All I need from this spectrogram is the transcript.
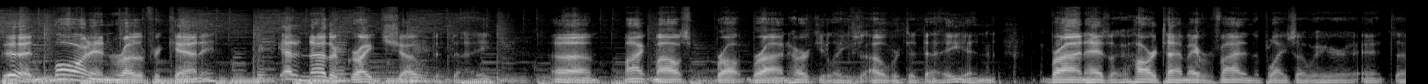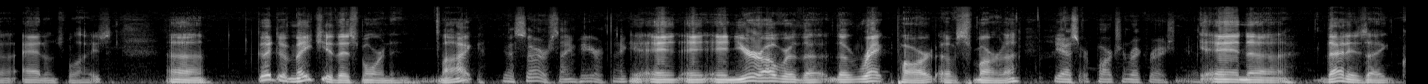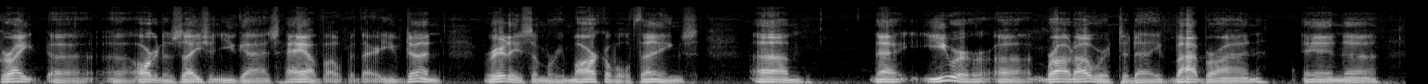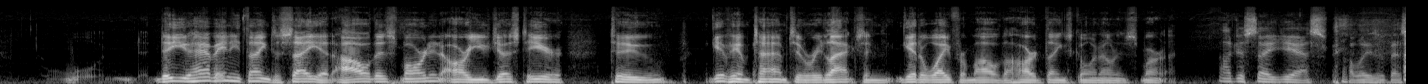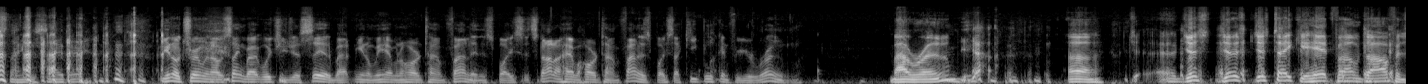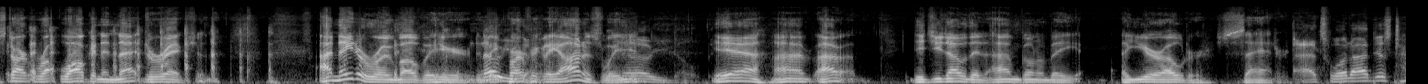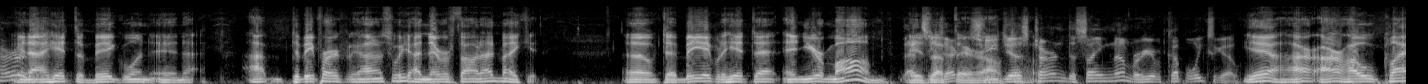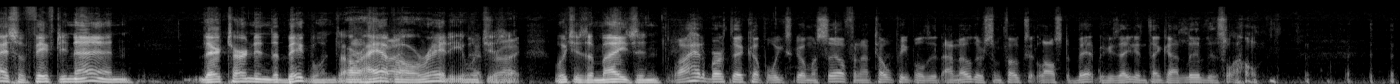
Good morning, Rutherford County. Got another great show today. Uh, Mike Moss brought Brian Hercules over today, and Brian has a hard time ever finding the place over here at uh, Adams Place. Uh, good to meet you this morning, Mike. Yes, sir. Same here. Thank you. And, and and you're over the the rec part of Smyrna, Yes, sir. Parks and Recreation. Yes. and uh, that is a great uh, uh, organization you guys have over there. You've done really some remarkable things. Um, now you were uh, brought over today by Brian, and uh, do you have anything to say at all this morning? Or are you just here to give him time to relax and get away from all the hard things going on in Smyrna? I'll just say yes. Probably is the best thing to say there. You know, Truman, I was thinking about what you just said about, you know, me having a hard time finding this place. It's not I have a hard time finding this place. I keep looking for your room. My room? Yeah. Uh, uh, just just just take your headphones off and start ro- walking in that direction. I need a room over here to No, be you perfectly honest with you. No, you don't. Yeah, I, I did you know that I'm going to be a year older Saturday, That's what I just heard. and I hit the big one. And I, I, to be perfectly honest with you, I never thought I'd make it. Uh, to be able to hit that, and your mom That's is up exactly, there. She also. just turned the same number here a couple weeks ago. Yeah, our our whole class of '59, they're turning the big ones, or That's have right. already, which That's is right. which is amazing. Well, I had a birthday a couple weeks ago myself, and I told people that I know there's some folks that lost a bet because they didn't think I'd live this long.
